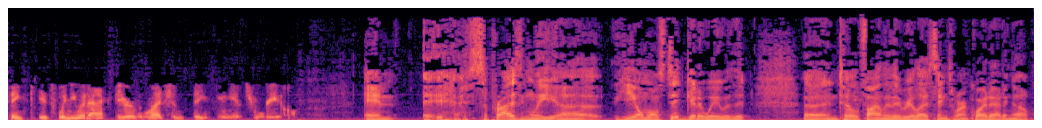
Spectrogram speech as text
think it's when you enact the urban legend thinking it's real. And surprisingly, uh, he almost did get away with it uh, until finally they realized things weren't quite adding up.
